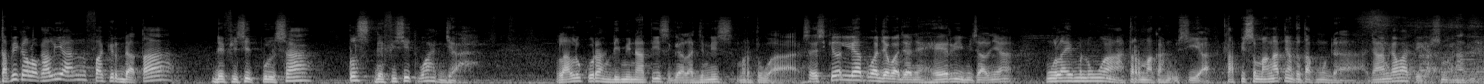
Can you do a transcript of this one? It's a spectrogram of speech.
Tapi kalau kalian fakir data, defisit pulsa plus defisit wajah. Lalu kurang diminati segala jenis mertua. Saya sekali lihat wajah-wajahnya Harry misalnya mulai menua termakan usia, tapi semangatnya tetap muda. Jangan khawatir semangatnya.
